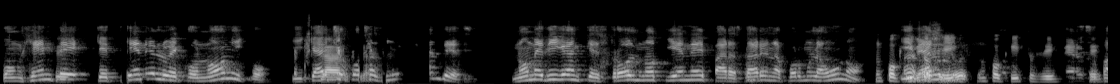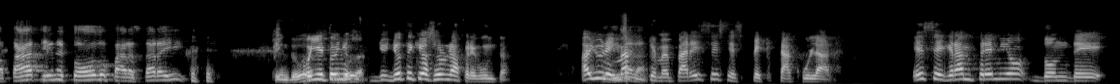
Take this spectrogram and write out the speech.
con gente que tiene lo económico y que ha Claro, hecho cosas muy grandes. No me digan que Stroll no tiene para estar en la Fórmula 1, un poquito, sí, un poquito, sí. pero sí. su papá tiene todo para estar ahí. Sin duda. Oye, Toño, duda. yo, yo te quiero hacer una pregunta. Hay una Dímela. imagen que me parece es espectacular. Ese gran premio donde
